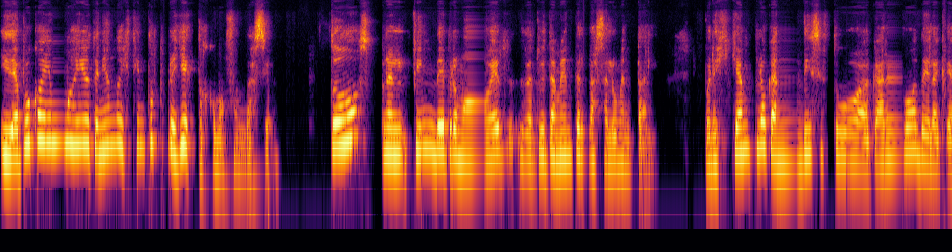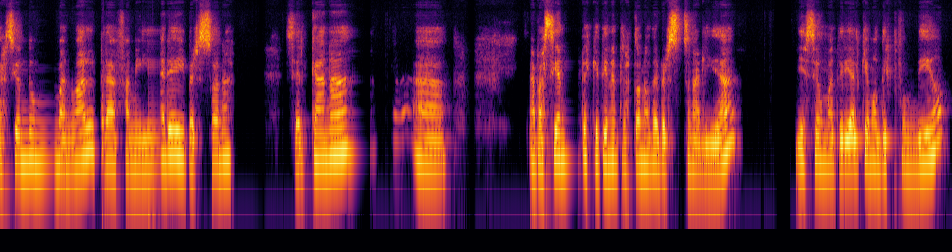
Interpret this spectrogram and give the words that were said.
de a poco hemos ido teniendo distintos proyectos como fundación, todos con el fin de promover gratuitamente la salud mental. Por ejemplo, Candice estuvo a cargo de la creación de un manual para familiares y personas cercanas a, pacientes que tienen trastornos de personalidad, y ese es un material que hemos difundido.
